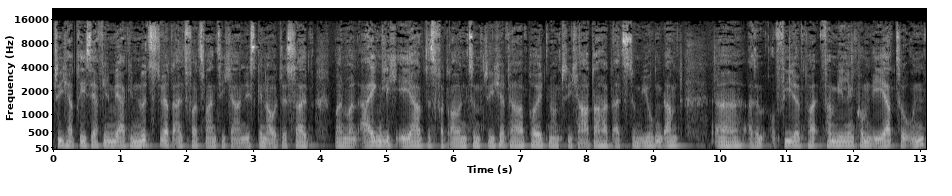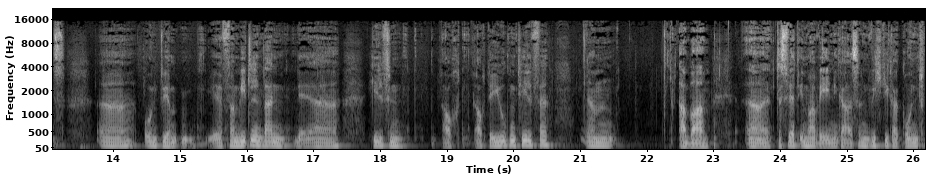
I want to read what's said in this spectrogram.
Psychiatrie sehr viel mehr genutzt wird als vor 20 Jahren, ist genau deshalb, weil man eigentlich eher das Vertrauen zum Psychotherapeuten und Psychiater hat als zum Jugendamt. Äh, also viele Familien kommen eher zu uns äh, und wir, vermitteln dann äh, Hilfen, auch, auch der Jugendhilfe. Ähm, aber äh, das wird immer weniger. Also ein wichtiger Grund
